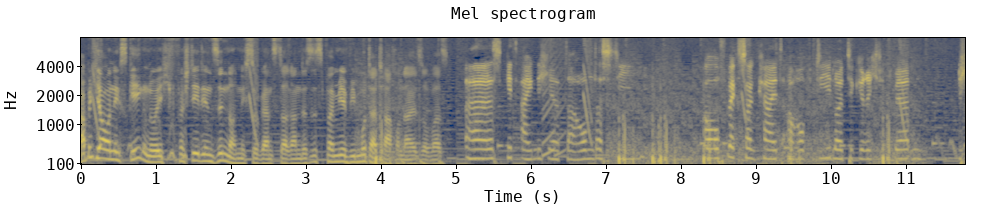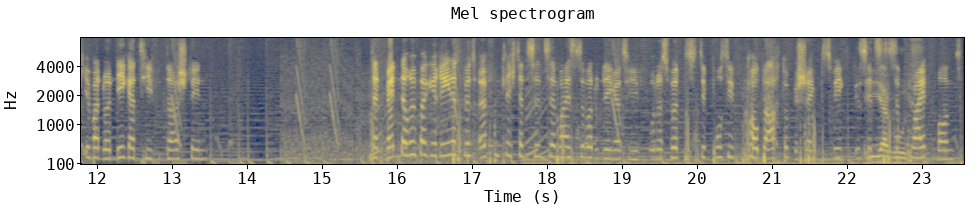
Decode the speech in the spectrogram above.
Hab ich ja auch nichts gegen, nur ich verstehe den Sinn noch nicht so ganz daran. Das ist bei mir wie Muttertag und all sowas. Äh, es geht eigentlich eher darum, dass die Aufmerksamkeit auch auf die Leute gerichtet werden, nicht immer nur negativ dastehen. Denn wenn darüber geredet wird öffentlich, dann sind sie meistens immer nur negativ. Oder es wird dem Positiv kaum Beachtung geschenkt. Deswegen ist jetzt Ja, diese gut. Pride Month,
